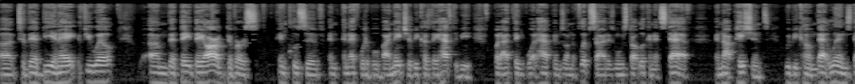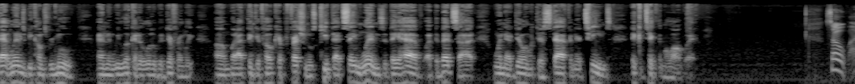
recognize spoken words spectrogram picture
uh, to their DNA, if you will, um, that they they are diverse, inclusive, and, and, equitable by nature because they have to be. But I think what happens on the flip side is when we start looking at staff and not patients, we become that lens. That lens becomes removed, and then we look at it a little bit differently. Um, but I think if healthcare professionals keep that same lens that they have at the bedside when they're dealing with their staff and their teams, it could take them a long way. So, uh,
